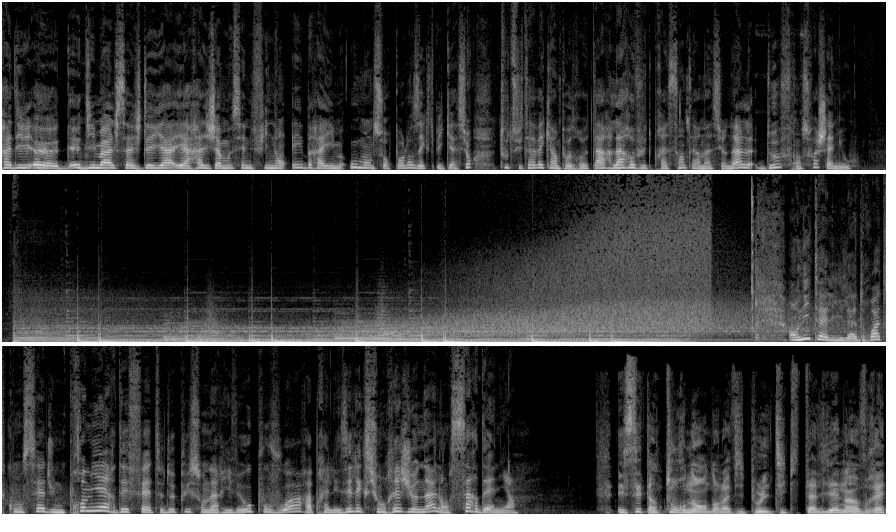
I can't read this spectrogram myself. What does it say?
Hadi, euh, Dimal Sajdeya et à Hadija Mossen Finan et Ibrahim Oumansour pour leurs explications. Tout de suite avec un peu de retard, la revue de presse internationale de François Chagnou. En Italie, la droite concède une première défaite depuis son arrivée au pouvoir après les élections régionales en Sardaigne. Et c'est un tournant dans la vie politique italienne, un vrai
